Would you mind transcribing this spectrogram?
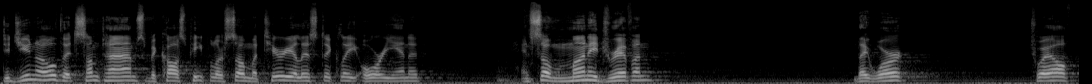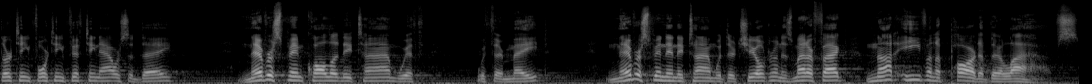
Did you know that sometimes because people are so materialistically oriented and so money driven, they work 12, 13, 14, 15 hours a day, never spend quality time with, with their mate, never spend any time with their children. As a matter of fact, not even a part of their lives.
